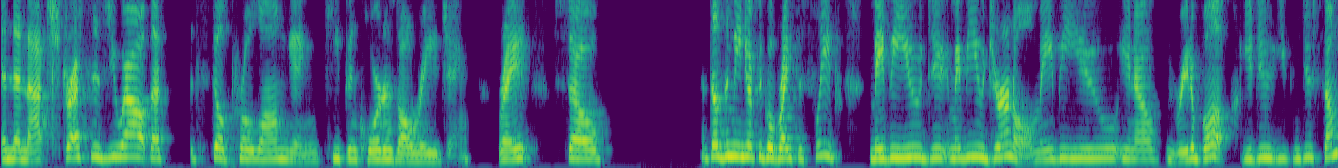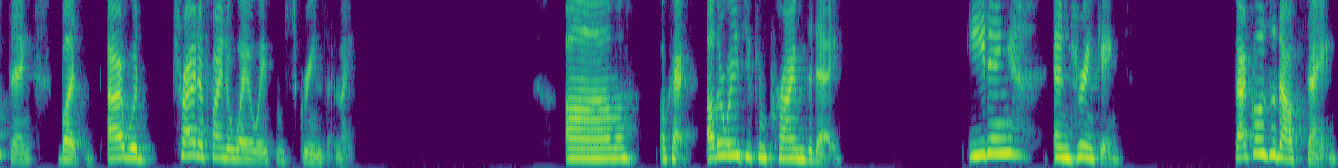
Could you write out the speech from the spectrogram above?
and then that stresses you out that it's still prolonging keeping cortisol raging right so it doesn't mean you have to go right to sleep. Maybe you do maybe you journal. Maybe you you know read a book. You do you can do something but i would try to find a way away from screens at night. Um okay. Other ways you can prime the day. Eating and drinking. That goes without saying.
